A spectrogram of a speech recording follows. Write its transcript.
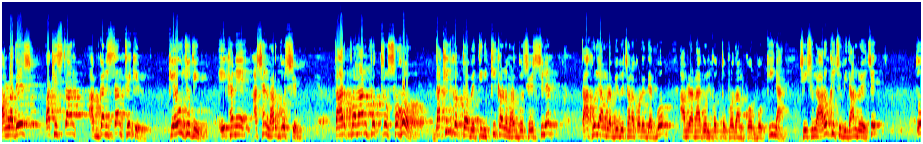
বাংলাদেশ, পাকিস্তান, আফগানিস্তান থেকে কেউ যদি এখানে আসেন ভারতবর্ষে, তার প্রমাণপত্র সহ দাখিল করতে হবে তিনি কী কারণে ভারতবর্ষে এসেছিলেন, তাহলে আমরা বিবেচনা করে দেখব আমরা নাগরিকত্ব প্রদান করব কি না। সেই সঙ্গে আরও কিছু বিধান রয়েছে। তো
